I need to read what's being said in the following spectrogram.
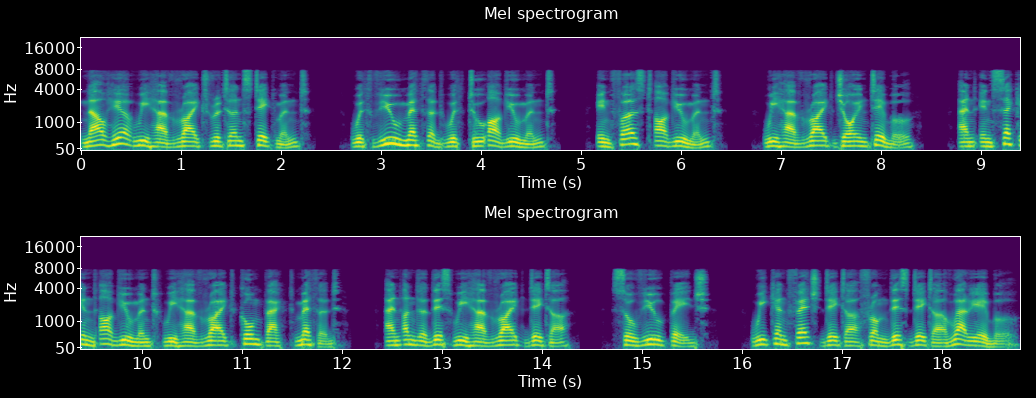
Now here we have write return statement, with view method with two argument, in first argument, we have write join table, and in second argument we have write compact method, and under this we have write data, so view page, we can fetch data from this data variable.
